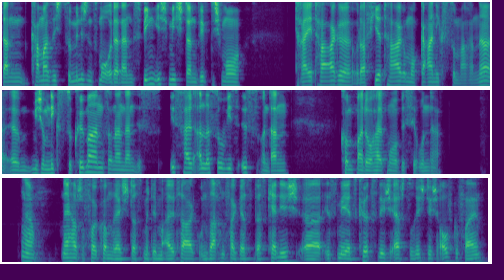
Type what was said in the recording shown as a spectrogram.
dann kann man sich zumindest mal oder dann zwinge ich mich dann wirklich mal drei Tage oder vier Tage mal gar nichts zu machen, ne? Ähm, mich um nichts zu kümmern, sondern dann ist, ist halt alles so, wie es ist und dann kommt man da halt mal ein bisschen runter. Ja, ne, hast du vollkommen recht. Das mit dem Alltag und Sachen vergessen, das kenne ich. Äh, ist mir jetzt kürzlich erst so richtig aufgefallen.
